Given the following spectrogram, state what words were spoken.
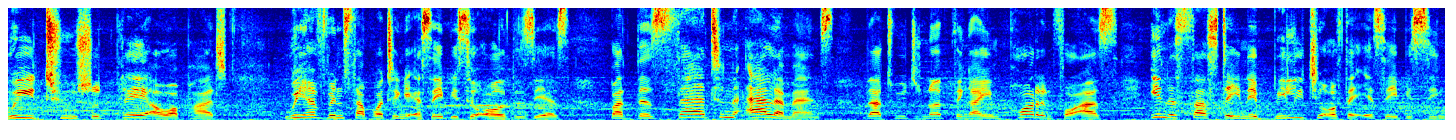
we too should play our part. We have been supporting SABC all these years, but there's certain elements that we do not think are important for us in the sustainability of the SABC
